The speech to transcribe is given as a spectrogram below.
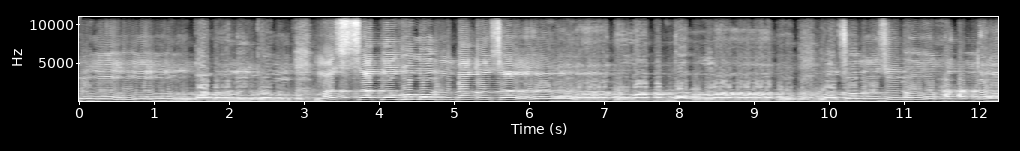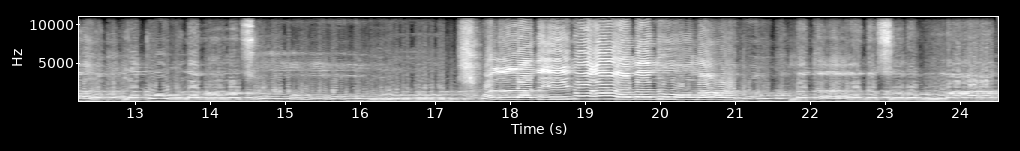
মিন قبلكم مستهم البأساء والضراء وزلزلوا حتى يقول الرسول والذين آمنوا معه متى نصر الله؟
